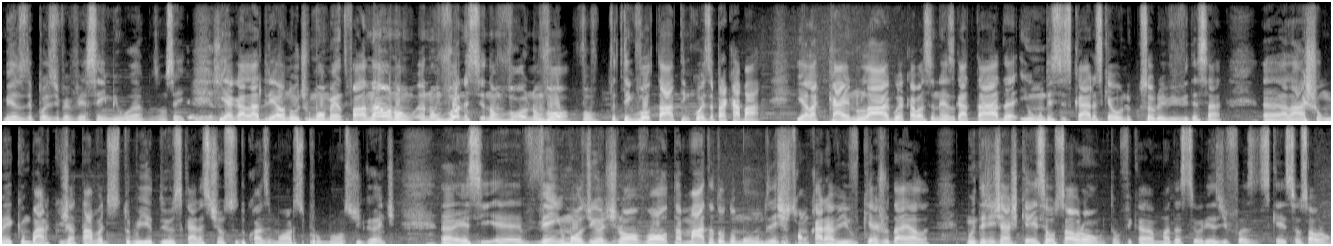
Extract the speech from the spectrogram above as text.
mesmo depois de viver 100 mil anos, não sei. Beleza. E a Galadriel, no último momento, fala: Não, não, eu não vou nesse, não vou, não vou, vou tenho que voltar, tem coisa para acabar. E ela cai no lago e acaba sendo resgatada. E um desses caras, que é o único que sobrevive dessa. Uh, ela acha um, meio que um barco que já estava destruído e os caras tinham sido quase mortos por um monstro gigante. Uh, esse uh, Vem o um monstro gigante de novo, volta, mata todo mundo e deixa só um cara vivo que ajuda ela. Muita gente acha que esse é o Sauron, então fica uma das teorias de fãs diz que esse é o Sauron.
